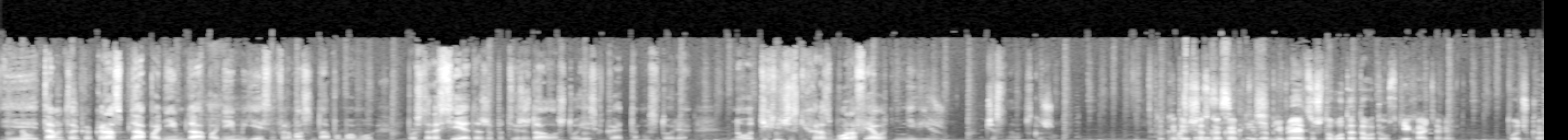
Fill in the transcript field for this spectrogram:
И Ну там-то вот. как раз, да, по ним, да, по ним есть информация, там, по-моему, просто Россия даже подтверждала, что есть какая-то там история. Но вот технических разборов я вот не вижу, честно вам скажу. Так это Может, сейчас они как объявляется, что вот это вот русские хакеры. Точка.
